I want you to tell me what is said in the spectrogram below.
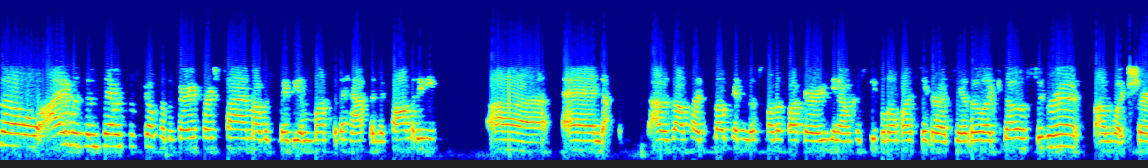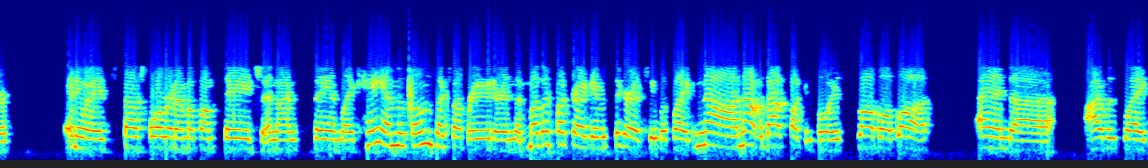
so I was in San Francisco for the very first time. I was maybe a month and a half into comedy, uh, and I was outside smoking this motherfucker, you know, because people don't buy cigarettes here. They're like, no cigarette. I was like, sure. Anyways, fast forward, I'm up on stage and I'm saying like, hey, I'm a phone sex operator, and the motherfucker I gave a cigarette to was like, nah, not with that fucking voice, blah blah blah, and uh, I was like,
